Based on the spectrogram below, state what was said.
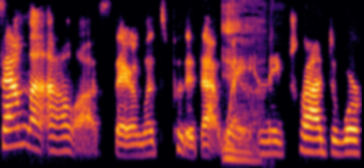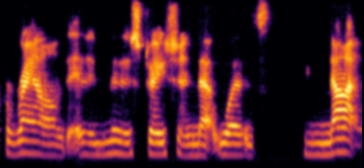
found my allies there, let's put it that way. Yeah. And they tried to work around an administration that was not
